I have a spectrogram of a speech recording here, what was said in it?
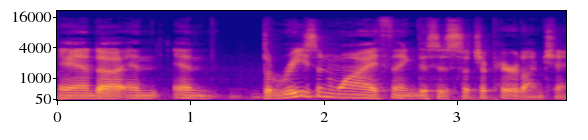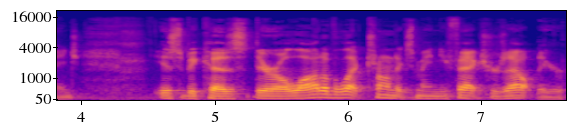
And uh, and and the reason why I think this is such a paradigm change is because there are a lot of electronics manufacturers out there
